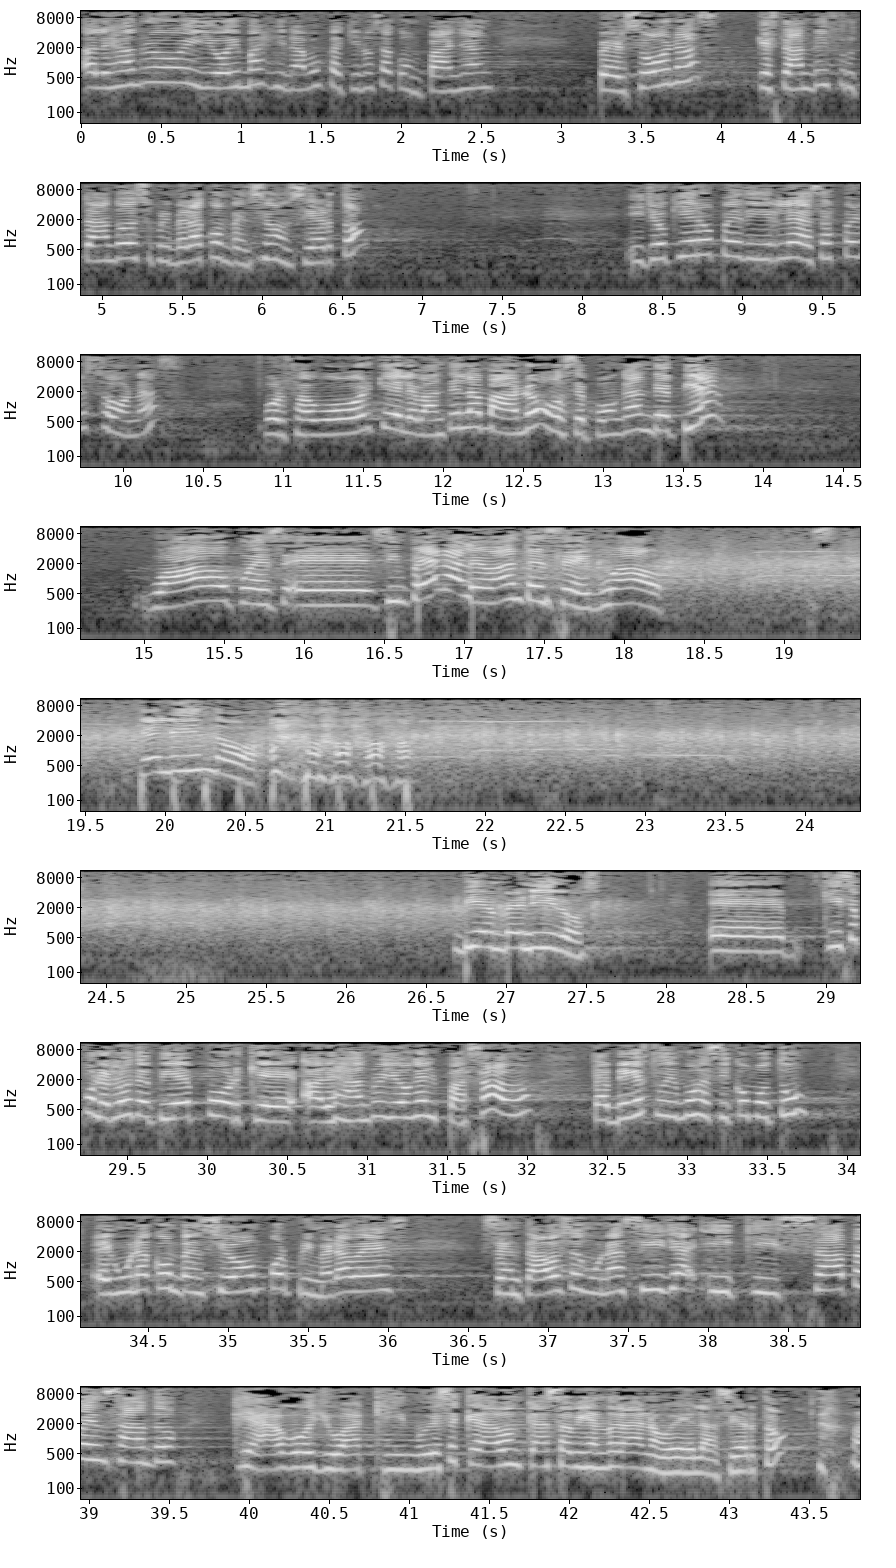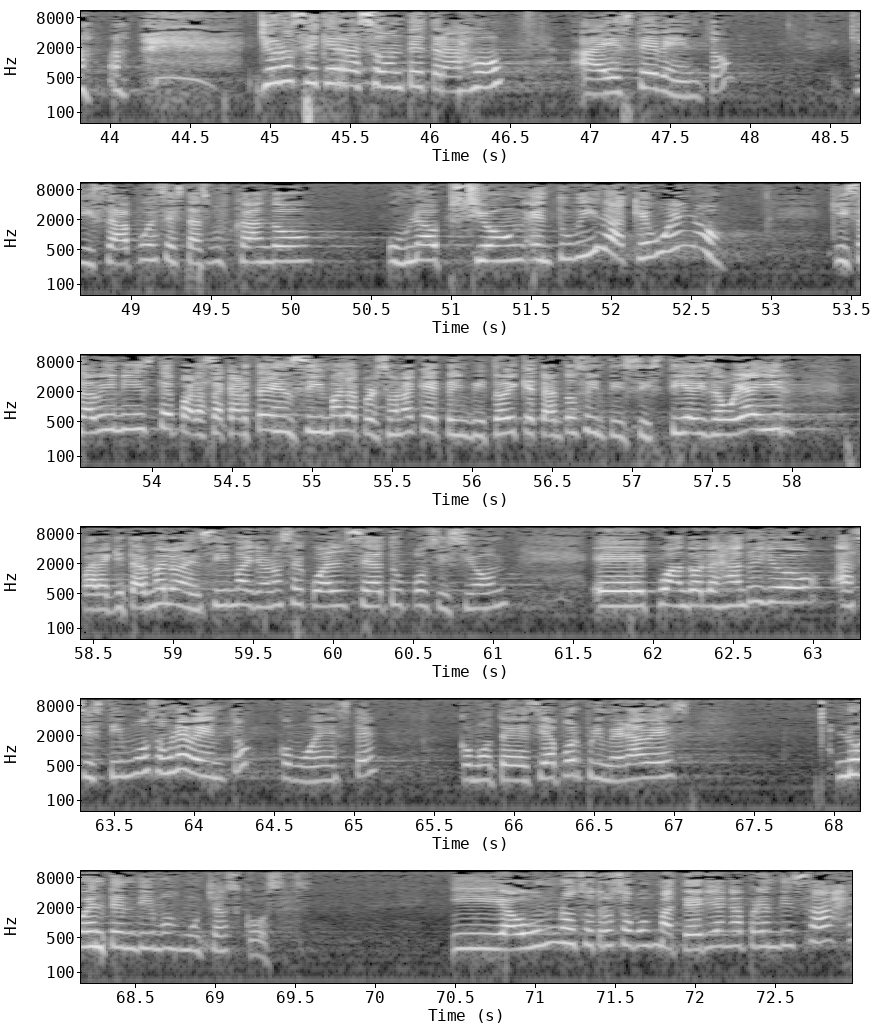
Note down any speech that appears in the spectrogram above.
Alejandro y yo imaginamos que aquí nos acompañan personas que están disfrutando de su primera convención, ¿cierto? Y yo quiero pedirle a esas personas, por favor, que levanten la mano o se pongan de pie. Wow, pues eh, sin pena, levántense. Wow, qué lindo. Bienvenidos. Eh, quise ponerlos de pie porque Alejandro y yo en el pasado también estuvimos así como tú, en una convención por primera vez, sentados en una silla y quizá pensando, ¿qué hago yo aquí? Me hubiese quedado en casa viendo la novela, ¿cierto? yo no sé qué razón te trajo a este evento. Quizá pues estás buscando una opción en tu vida, qué bueno. Quizá viniste para sacarte de encima a la persona que te invitó y que tanto se insistía. Dice, voy a ir para quitármelo de encima. Yo no sé cuál sea tu posición. Eh, cuando Alejandro y yo asistimos a un evento como este, como te decía por primera vez, no entendimos muchas cosas. Y aún nosotros somos materia en aprendizaje.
